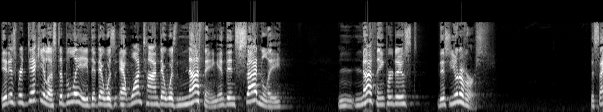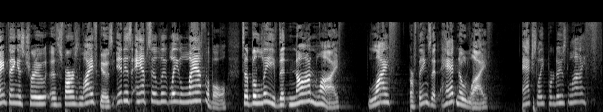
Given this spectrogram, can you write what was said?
It is ridiculous to believe that there was, at one time, there was nothing and then suddenly Nothing produced this universe. The same thing is true as far as life goes. It is absolutely laughable to believe that non life, life, or things that had no life, actually produced life.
